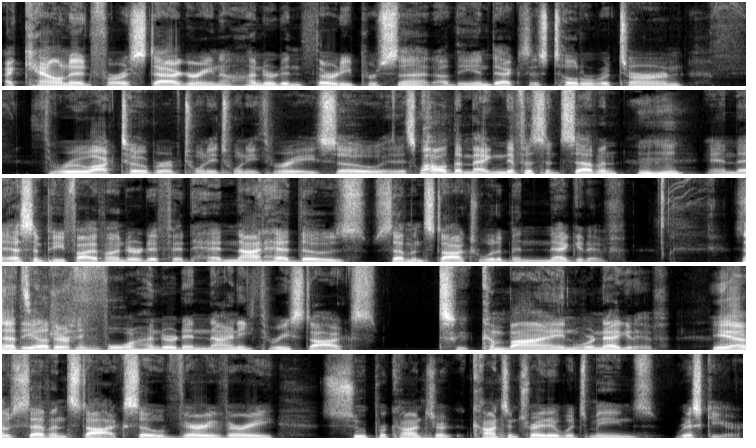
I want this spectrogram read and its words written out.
accounted for a staggering 130% of the index's total return through October of 2023. So it's Wow. called the Magnificent Seven, Mm-hmm. and the S&P 500, if it had not had those seven stocks, would have been negative. So That's the other 493 stocks t- combined were negative Yeah. those seven stocks. So very, very super contra- concentrated, which means riskier.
